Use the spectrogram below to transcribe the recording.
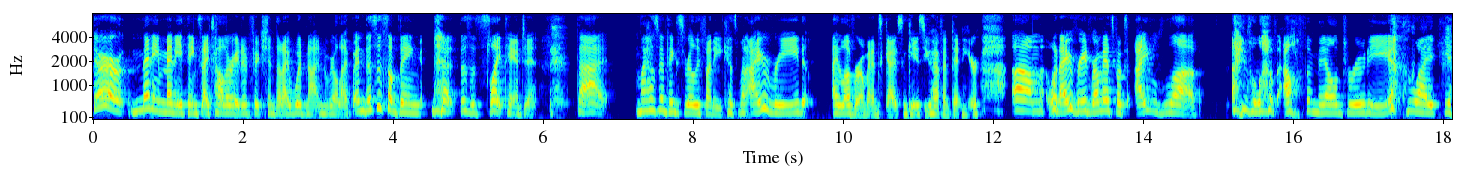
There are many, many things I tolerate in fiction that I would not in real life. And this is something that this is slight tangent that my husband thinks really funny because when I read I love romance, guys, in case you haven't been here. Um, when I read romance books, I love I love alpha male broody, like Yeah,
